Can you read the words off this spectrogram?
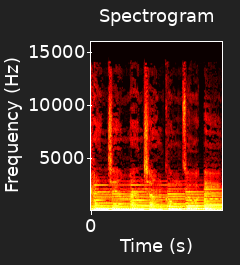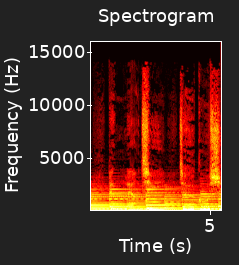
看见漫长空座椅，灯亮起。这故事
